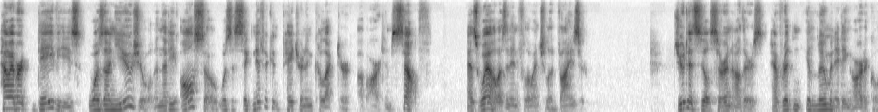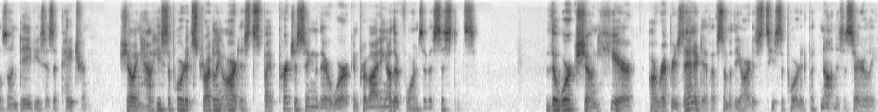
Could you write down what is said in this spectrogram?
However, Davies was unusual in that he also was a significant patron and collector of art himself, as well as an influential advisor. Judith Zilczer and others have written illuminating articles on Davies as a patron, showing how he supported struggling artists by purchasing their work and providing other forms of assistance. The works shown here are representative of some of the artists he supported, but not necessarily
